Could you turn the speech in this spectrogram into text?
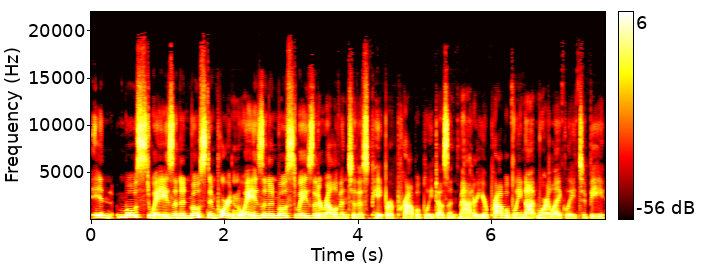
in most ways and in most important ways and in most ways that are relevant to this paper probably doesn't matter. You're probably not more likely to be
